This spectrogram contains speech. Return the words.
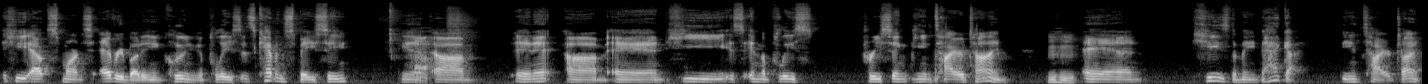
he outsmarts everybody, including the police. It's Kevin Spacey in, um, in it, um, and he is in the police precinct the entire time, Mm-hmm. and he's the main bad guy the entire time.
